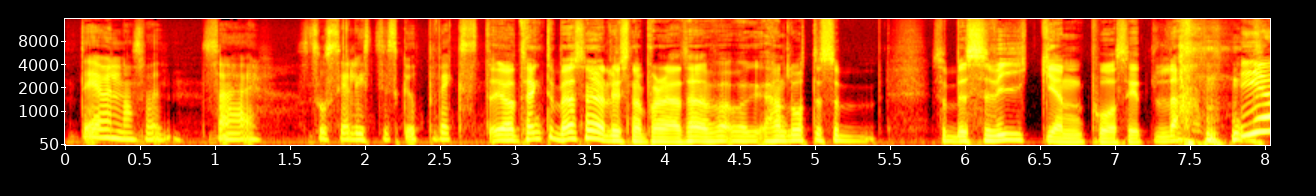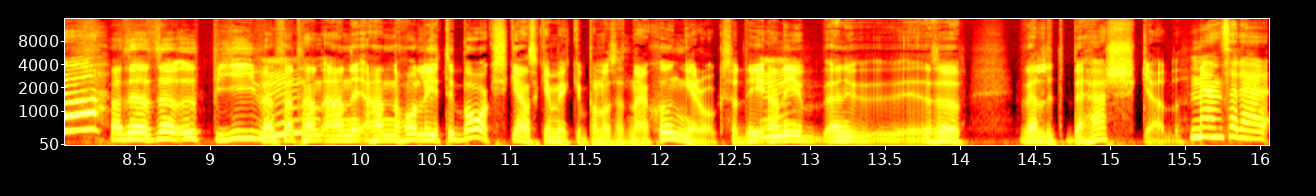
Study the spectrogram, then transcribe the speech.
det är väl någon sån, sån här socialistisk uppväxt. Jag tänkte bäst när jag lyssnade på den här, att han, han låter så, så besviken på sitt land. Ja, Att det är så uppgiven, för att han, han, han håller ju tillbaks ganska mycket på något sätt när han sjunger också. Det, Han är ju han är alltså, väldigt behärskad. men sådär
